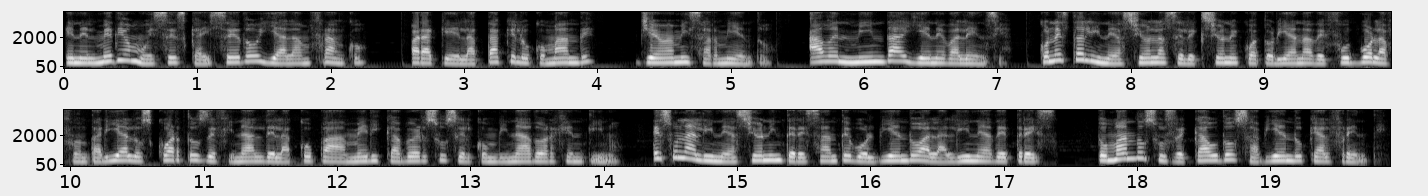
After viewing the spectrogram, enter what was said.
en el medio Moisés Caicedo y Alan Franco, para que el ataque lo comande, Jeremy Sarmiento, Alan Minda y N. Valencia. Con esta alineación la selección ecuatoriana de fútbol afrontaría los cuartos de final de la Copa América versus el combinado argentino. Es una alineación interesante volviendo a la línea de tres, tomando sus recaudos sabiendo que al frente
